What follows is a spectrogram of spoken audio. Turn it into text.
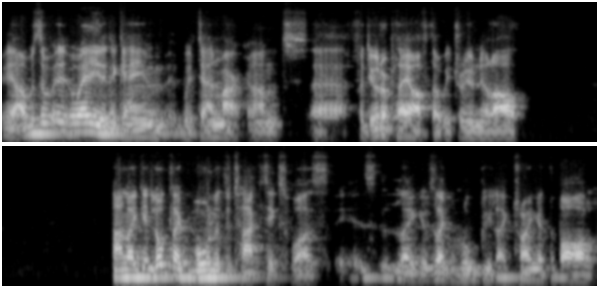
yeah, I was away in a game with Denmark, and uh, for the other playoff that we drew nil all. And like it looked like one of the tactics was is like it was like rugby, like try and get the ball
